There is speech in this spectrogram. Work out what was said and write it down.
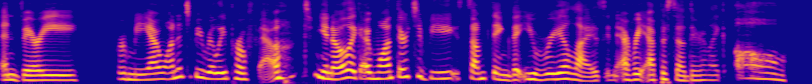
and very for me, I want it to be really profound. You know, like I want there to be something that you realize in every episode. They're like, oh,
